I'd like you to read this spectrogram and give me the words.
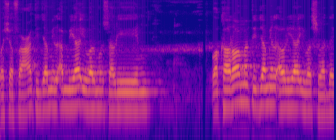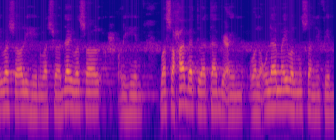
wa syafaati jamil anbiya'i wal mursalin wa karamati jamil awliya'i waswadai wassalihin waswadai wassalihin wassahabati wa tabi'in wal ulama'i wal musannifin.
